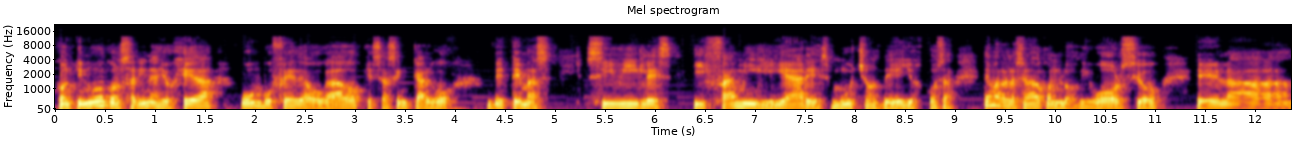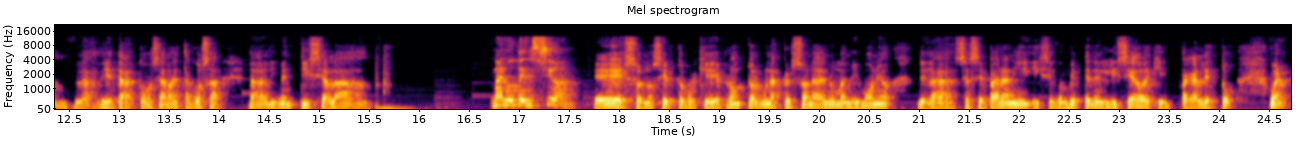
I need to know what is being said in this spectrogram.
Continúo con Salinas y Ojeda, un bufé de abogados que se hacen cargo de temas civiles y familiares, muchos de ellos, cosas, temas relacionados con los divorcios, eh, la, dieta, ¿cómo se llama esta cosa? La alimenticia, la... Manutención. Eso, ¿no es cierto? Porque de pronto algunas personas en un matrimonio de la, se separan y, se convierten en lisiados, hay que pagarles todo. Bueno,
